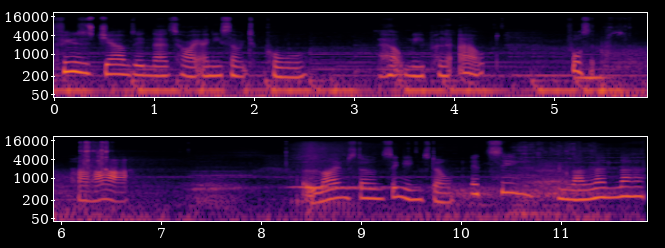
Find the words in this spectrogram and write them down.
The fuse is jammed in there tight. I need something to pull to help me pull it out. Forceps. Haha. A limestone singing stone. It sings la la la.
